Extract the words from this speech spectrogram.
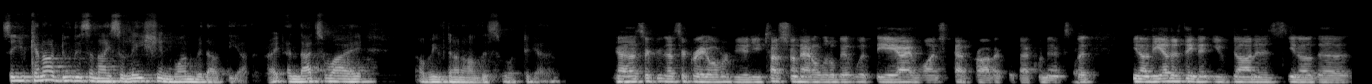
so you cannot do this in isolation one without the other right and that's why we've done all this work together yeah that's a that's a great overview and you touched on that a little bit with the ai launchpad product with equinix but you know the other thing that you've done is you know the,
